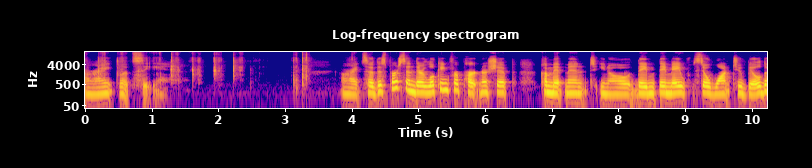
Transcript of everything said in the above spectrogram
All right, let's see. All right, so this person, they're looking for partnership commitment you know they they may still want to build a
